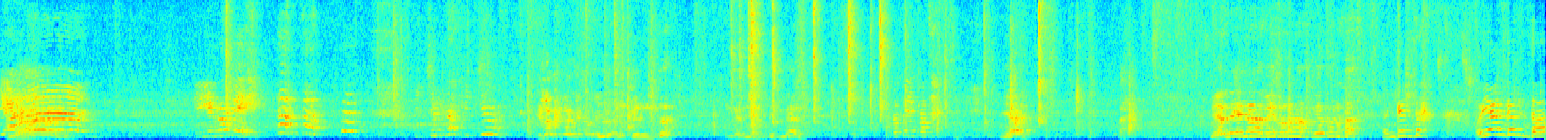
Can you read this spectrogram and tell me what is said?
Yan! Hero eh. picture na, picture. Ilang, ilang, ilang. Ay, ang ganda. Ang ganda tignan. Patay, patay. Yan. Yan, yan na, meron na, meron na. Ang ganda. Uy, ang ganda.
